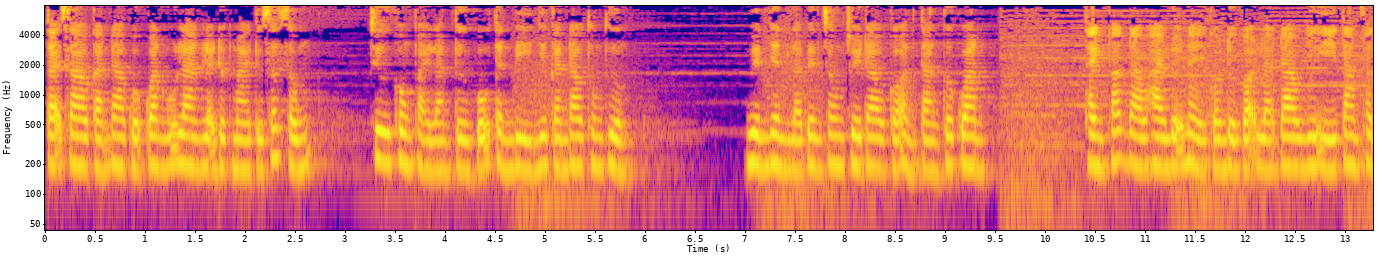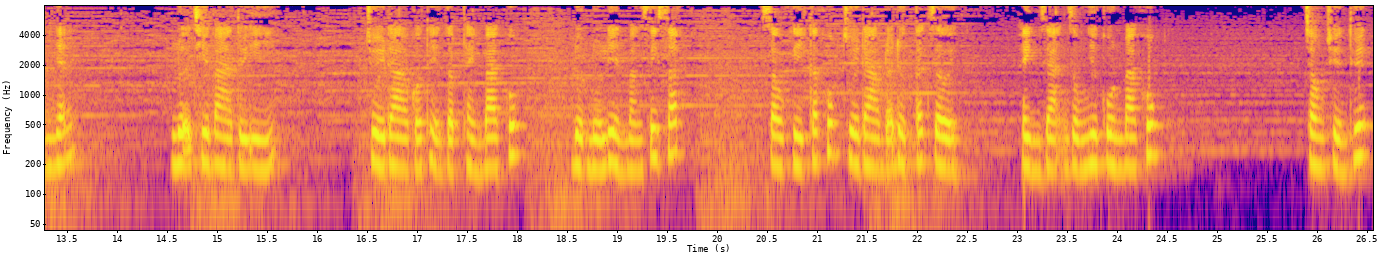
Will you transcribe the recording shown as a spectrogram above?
Tại sao cán đao của quan ngũ lang lại được mài từ sắt sống? chứ không phải làm từ gỗ tần bì như cán đao thông thường. Nguyên nhân là bên trong chuôi đao có ẩn tàng cơ quan. Thanh phát đao hai lưỡi này còn được gọi là đao như ý tam phân nhẫn. Lưỡi chia ba tùy ý. Chuôi đao có thể gập thành ba khúc, được nối liền bằng xích sắt. Sau khi các khúc chuôi đao đã được tách rời, hình dạng giống như côn ba khúc. Trong truyền thuyết,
